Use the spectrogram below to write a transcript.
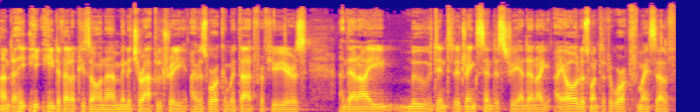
And he, he developed his own uh, miniature apple tree. I was working with that for a few years. And then I moved into the drinks industry. And then I, I always wanted to work for myself.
